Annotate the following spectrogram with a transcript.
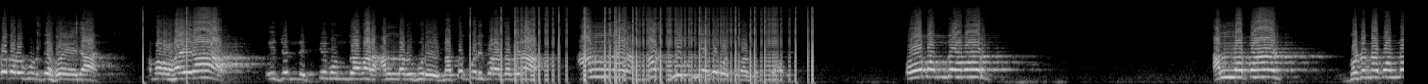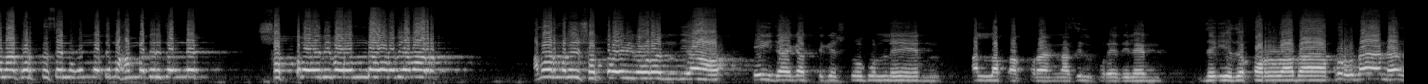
কথার উপর দিয়ে হয়ে যায়। আমার ভাইরা এই জন্য কে বন্ধু, আমার আল্লাহর উপরে মাতব্বরি করা যাবে না। আল্লাহর মাখলুক নিয়ে গবেষণা করতে হবে। ও বন্ধু আমার আল্লাহ ঘটনা বর্ণনা করতেছেন উম্মতে মুহাম্মাদের জন্য। সত্যভাবে বিবরণ দাও নবী আমার। আমার নবী সত্যভাবে বিবরণ দিয়া এই জায়গা থেকে শুরু করলেন। আল্লাহ পাক কোরআন নাজিল করে দিলেন যে ইদ কররাবা কুরবানান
